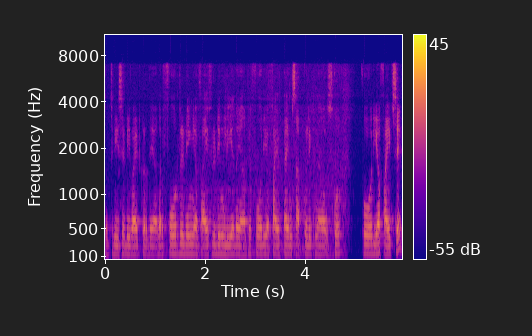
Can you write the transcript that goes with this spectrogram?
तो थ्री से डिवाइड कर दे। अगर फोर रीडिंग या फाइव रीडिंग लिए तो यहाँ पे फोर या फाइव टाइम्स आपको लिखना है और उसको फोर या फाइव से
